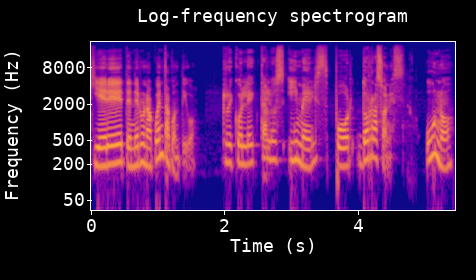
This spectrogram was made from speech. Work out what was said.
quiere tener una cuenta contigo. Recolecta los emails por dos razones. Uno,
